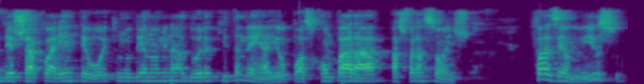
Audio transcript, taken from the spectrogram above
deixar 48 no denominador aqui também. Aí eu posso comparar as frações. Fazendo isso,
